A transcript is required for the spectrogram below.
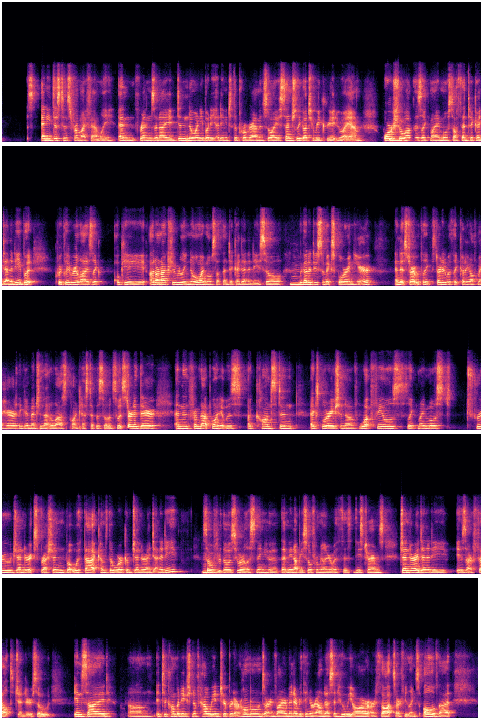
any distance from my family and friends and I didn't know anybody heading into the program and so I essentially got to recreate who I am or mm-hmm. show up as like my most authentic identity but quickly realized like okay I don't actually really know my most authentic identity so mm-hmm. we got to do some exploring here. And it started with like started with like cutting off my hair. I think i mentioned that in the last podcast episode. So it started there and then from that point it was a constant exploration of what feels like my most true gender expression but with that comes the work of gender identity. So for those who are listening who that may not be so familiar with this, these terms gender identity is our felt gender. So inside um, it's a combination of how we interpret our hormones, our environment, everything around us, and who we are, our thoughts, our feelings, all of that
